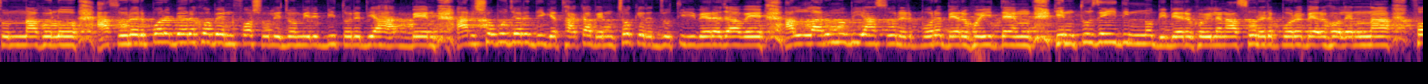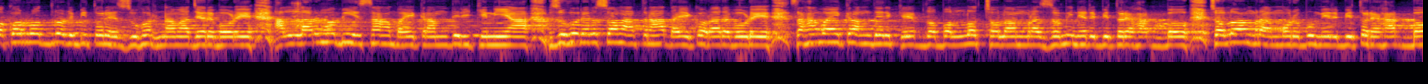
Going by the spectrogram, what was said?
সুন্না হলো, আসরের পরে বের হবেন, ফসলি জমির ভিতরে দিয়ে হাঁটবেন, আর সবুজের দিকে থাকাবেন, চোখের জ্যোতি বেড়ে যাবে। আল্লাহর নবী আসরের পরে বের হইতেন। কিন্তু যেই দিন নবী বের হইলেন, আসরের পরে বের হলেন না। ফকর রৌদ্রের ভিতরে জুহর নামাজের বড়ে আল্লাহর নবী সাহাবাই ক্রামদেরকে নিয়া জুহরের সলাত আদায় করার বড়ে সাহাবাই ক্রামদেরকে বলল, চলো আমরা জমিনের ভিতরে হাঁটবো, চলো আমরা মরুভূমির ভিতরে হাঁটবো।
